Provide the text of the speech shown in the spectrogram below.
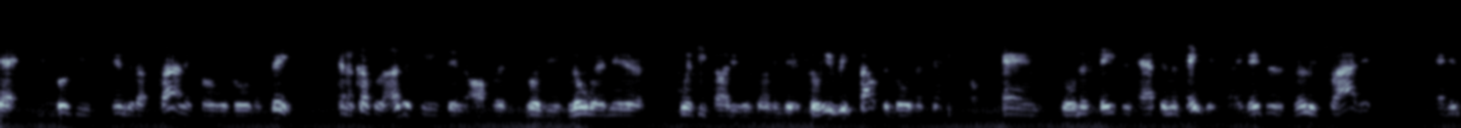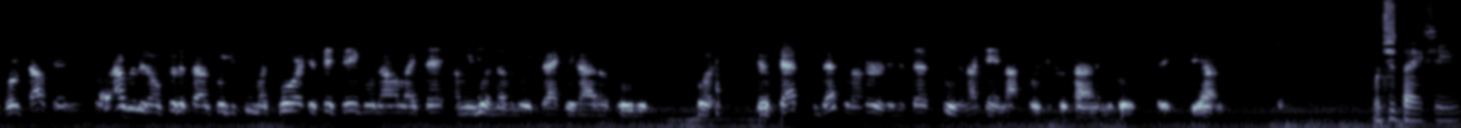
that Boogie ended up signing for with Golden State. And a couple of other teams didn't offer Boogie nowhere near what he thought he was going to get. So he reached out to Golden State. And Golden State just happened to take it. Like they just really tried it and it worked out there. So I really don't criticize Boogie too much for it. If it did go down like that, I mean we'll never know exactly how it unfolded. But if that's if that's what I heard and if that's true, then I can't knock Boogie for signing the Golden State, to be honest. What you think, she?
